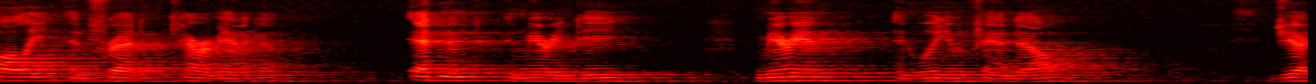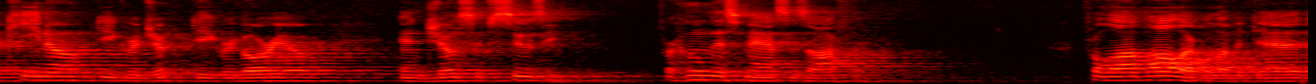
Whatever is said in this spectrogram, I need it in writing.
Polly and Fred Caramanica, Edmund and Mary D., Marion and William Fandel, Giacchino di, Gregorio, and Joseph Susie, for whom this Mass is offered. For all our beloved dead,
